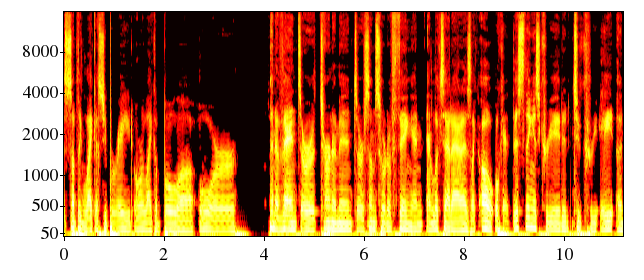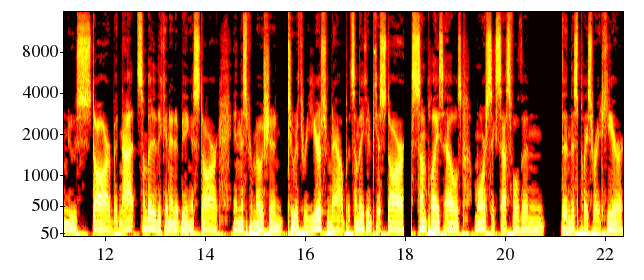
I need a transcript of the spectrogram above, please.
something like a super 8 or like a bola or an event or a tournament or some sort of thing and, and looks at it as like, oh, okay, this thing is created to create a new star, but not somebody that can end up being a star in this promotion two or three years from now, but somebody could be a star someplace else more successful than than this place right here.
